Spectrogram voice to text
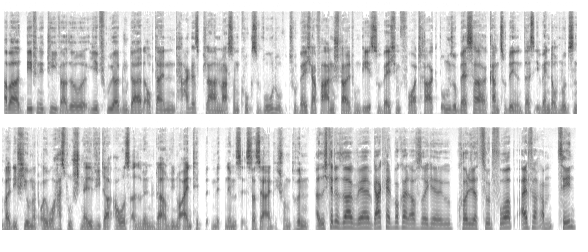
Aber definitiv, also je früher du da auch deinen Tagesplan machst und guckst, wo du zu welcher Veranstaltung gehst, zu welchem Vortrag, umso besser kannst du den, das Event auch nutzen, weil die 400 Euro hast du schnell wieder raus. Also wenn du da irgendwie nur einen Tipp mitnimmst, ist das ja eigentlich schon drin. Also ich könnte sagen, wer gar keinen Bock hat auf solche Koordination vorab, einfach am 10.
